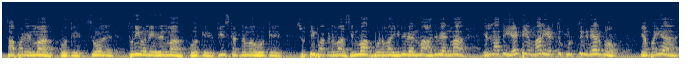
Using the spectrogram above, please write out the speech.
சாப்பாடு வேணுமா? ஓகே. சோ துணி வேணும் வேணுமா? ஓகே. ஃபீஸ் கட்டணுமா? ஓகே. சுற்றி பார்க்கணுமா? சினிமாவுக்கு போகணுமா? இது வேணுமா? அது வேணுமா? எல்லாத்தையும் ஏடிஎம் மாதிரி எடுத்து கொடுத்துக்கினே இருப்போம். என் பையன்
